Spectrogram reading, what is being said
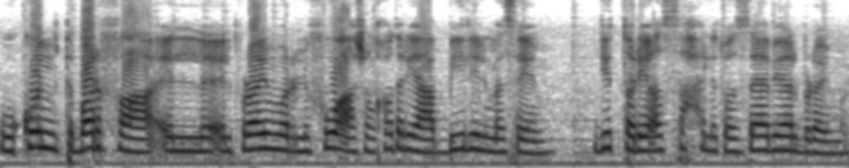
وكنت برفع ال- ال primer لفوق عشان خاطر يعبيلي المسام دي الطريقة الصح اللي توزعي بيها ال primer.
